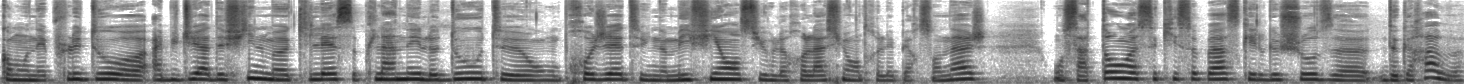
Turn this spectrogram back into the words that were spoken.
comme on est plutôt euh, habitué à des films qui laissent planer le doute, euh, on projette une méfiance sur les relations entre les personnages, on s'attend à ce qui se passe quelque chose de grave.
